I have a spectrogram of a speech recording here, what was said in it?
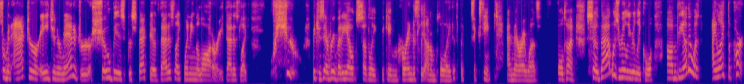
from an actor or agent or manager, a showbiz perspective, that is like winning the lottery. That is like, whew, because everybody else suddenly became horrendously unemployed at like 16. And there I was full time. So that was really, really cool. Um, the other was, I like the part.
